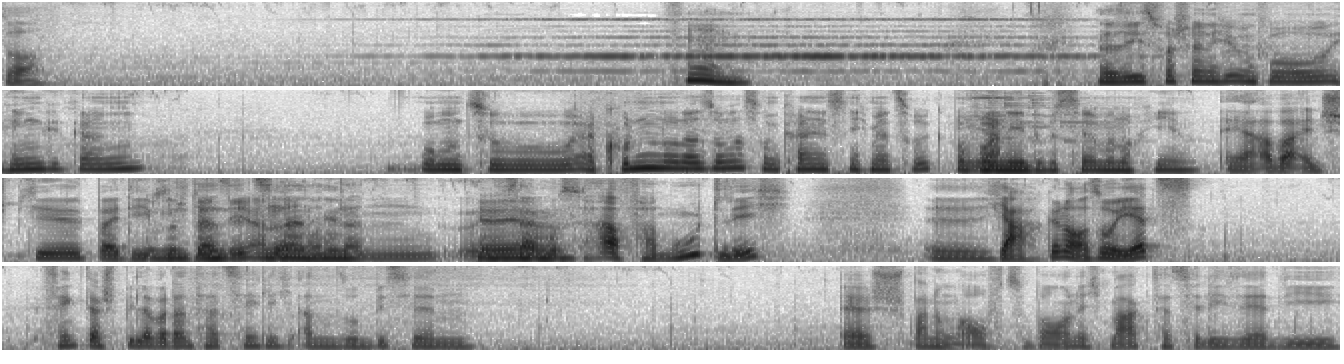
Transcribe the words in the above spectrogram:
So. Hm. Na, sie ist wahrscheinlich irgendwo hingegangen. um zu erkunden oder sowas und kann jetzt nicht mehr zurück? Obwohl, Ja. nee, du bist ja immer noch hier. Ja, aber ein Spiel, bei dem Wo ich sind da dann die anderen und hin? dann äh, Ja, sagen ja. muss, ah, vermutlich. Äh, ja, genau, so jetzt fängt das Spiel aber dann tatsächlich an, so ein bisschen äh, Spannung aufzubauen. Ich mag tatsächlich sehr die,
